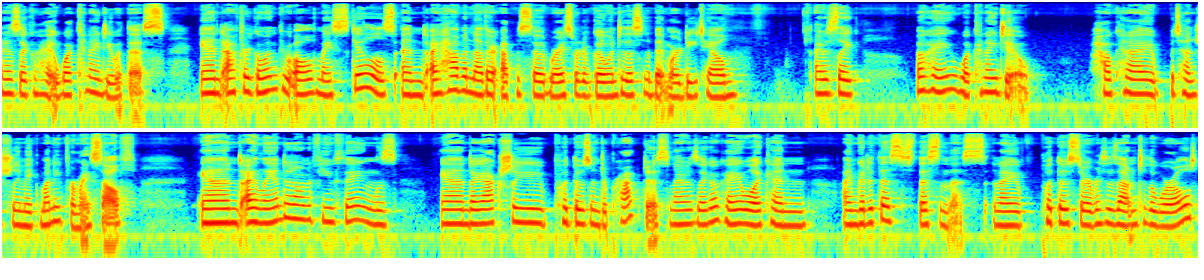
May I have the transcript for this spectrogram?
and I was like, okay, what can I do with this? And after going through all of my skills, and I have another episode where I sort of go into this in a bit more detail, I was like, okay, what can I do? How can I potentially make money for myself? And I landed on a few things and I actually put those into practice. And I was like, okay, well, I can, I'm good at this, this, and this. And I put those services out into the world.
